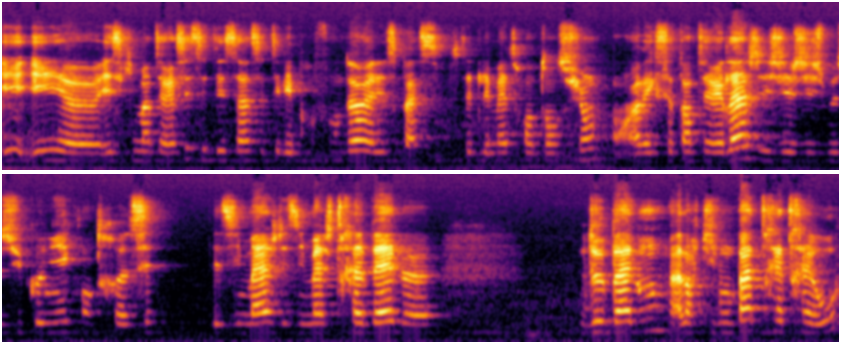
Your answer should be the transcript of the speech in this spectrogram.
Euh, et ce qui m'intéressait, c'était ça, c'était les profondeurs et l'espace. C'était de les mettre en tension. Avec cet intérêt-là, je me suis cognée contre ces images, des images très belles de ballons, alors qu'ils vont pas très très haut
